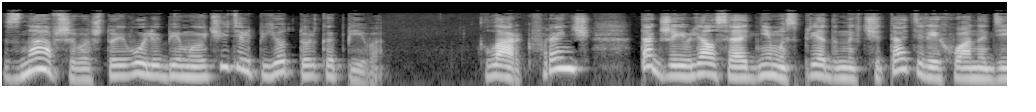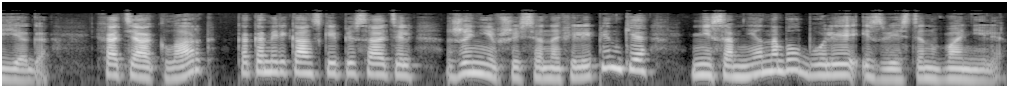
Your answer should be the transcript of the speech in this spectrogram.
знавшего, что его любимый учитель пьет только пиво. Кларк Френч также являлся одним из преданных читателей Хуана Диего, хотя Кларк, как американский писатель, женившийся на филиппинке, несомненно, был более известен в Маниле.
